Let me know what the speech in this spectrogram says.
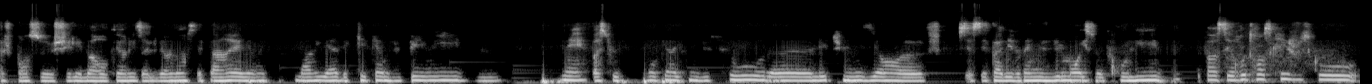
je pense chez les Marocains, les Algériens, c'est pareil. Hein marié avec quelqu'un du pays, mais parce que les Marocains ils font du sourd, les Tunisiens euh, c'est pas des vrais musulmans, ils sont trop libres. Enfin, c'est retranscrit jusqu'au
